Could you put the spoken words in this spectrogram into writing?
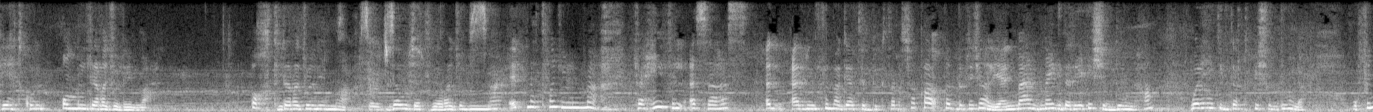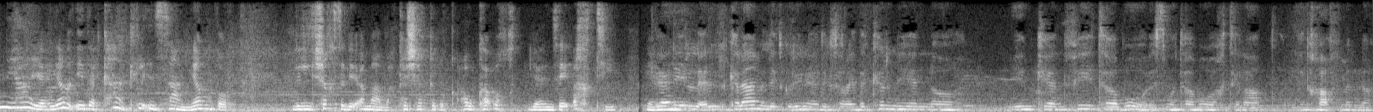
هي تكون أم لرجل ما أخت لرجل ما زوجة. لرجل ما ابنة رجل ما. فهي في الأساس ال- مثل ما قالت الدكتورة شقائق الرجال يعني ما ما يقدر يعيش بدونها ولا هي تقدر تعيش بدونه. وفي النهاية ين- إذا كان كل إنسان ينظر للشخص اللي أمامه كشقيق أو كأخت يعني زي أختي يعني ال- الكلام اللي تقولينه يا دكتورة يذكرني إنه يمكن في تابو اسمه تابو اختلاط. نخاف منه.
